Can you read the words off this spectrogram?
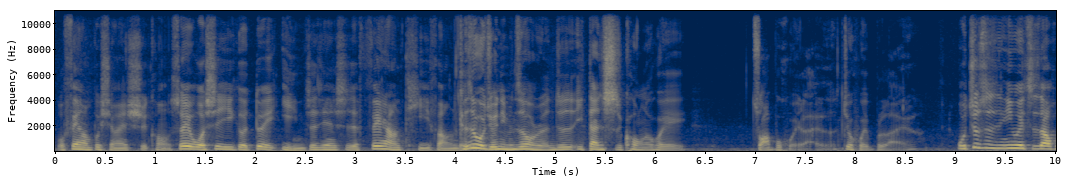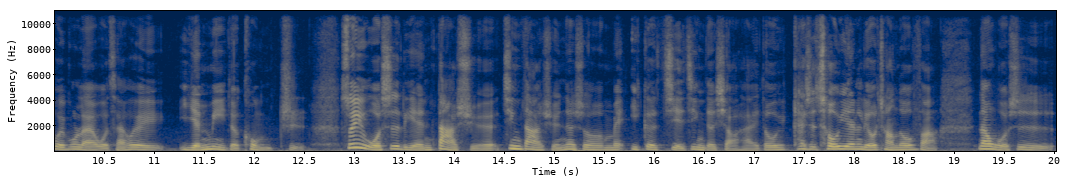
我非常不喜欢失控，所以我是一个对瘾这件事非常提防的。可是我觉得你们这种人，就是一旦失控了，会抓不回来了，就回不来了。我就是因为知道回不来，我才会严密的控制。所以我是连大学进大学那时候，每一个解禁的小孩都开始抽烟、留长头发，那我是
